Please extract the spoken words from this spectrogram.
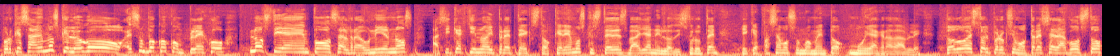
Porque sabemos que luego es un poco complejo los tiempos, el reunirnos. Así que aquí no hay pretexto. Queremos que ustedes vayan y lo disfruten y que pasemos un momento muy agradable. Todo esto el próximo 13 de agosto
